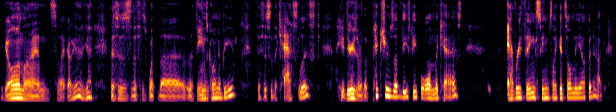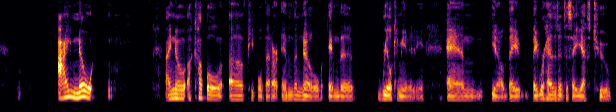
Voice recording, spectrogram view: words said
you go online it's like oh yeah yeah this is this is what the the theme's going to be this is the cast list these are the pictures of these people on the cast everything seems like it's on the up and up. I know i know a couple of people that are in the know in the real community and you know they they were hesitant to say yes to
